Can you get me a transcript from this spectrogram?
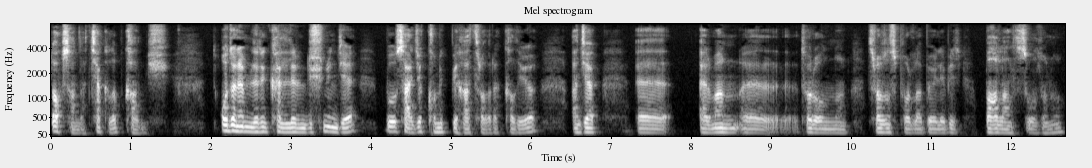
90'da çakılıp kalmış. O dönemlerin kalelerini düşününce bu sadece komik bir hatıra olarak kalıyor. Ancak e, Erman e, Toroğlu'nun Trabzonspor'la böyle bir bağlantısı olduğunu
